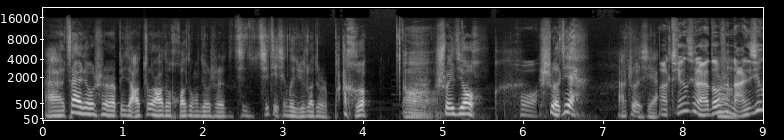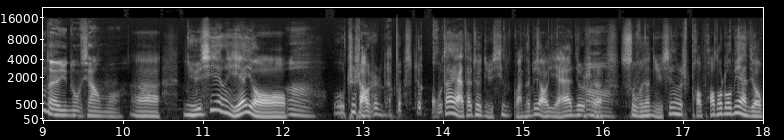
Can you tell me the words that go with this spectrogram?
呃，再就是比较重要的活动就是集集体性的娱乐，就是拔河哦、摔跤、射箭啊这些啊，听起来都是男性的运动项目。呃，女性也有。嗯。我至少是不这古代啊，他对女性管的比较严，就是束缚的女性抛抛头露面就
